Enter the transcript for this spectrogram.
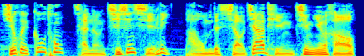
学会沟通，才能齐心协力把我们的小家庭经营好。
